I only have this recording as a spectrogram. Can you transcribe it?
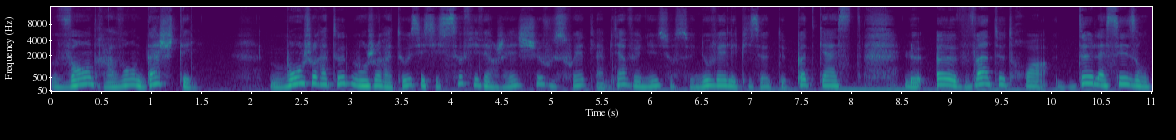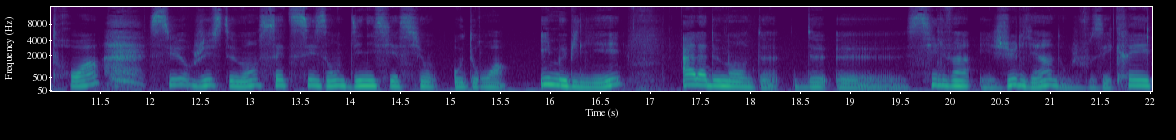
vendre avant d'acheter. Bonjour à toutes, bonjour à tous, ici Sophie Vergès, je vous souhaite la bienvenue sur ce nouvel épisode de podcast, le E23 de la saison 3, sur justement cette saison d'initiation au droit immobilier à la demande de euh, Sylvain et Julien. Donc je vous ai créé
